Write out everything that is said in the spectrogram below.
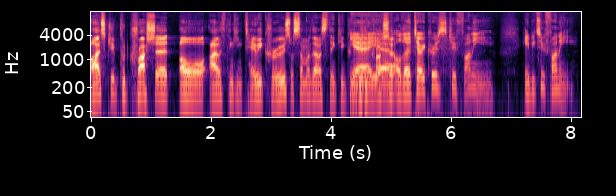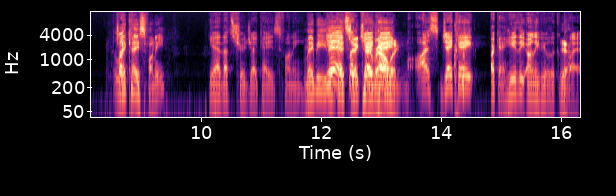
Ice Cube could crush it, or I was thinking Terry Crews was someone that I was thinking could yeah, really crush yeah. it. Although Terry Crews is too funny. He'd be too funny. Like, JK's funny. yeah, that's true. JK is funny. Maybe yeah, get it's like JK, JK Rowling. Ice, JK. okay, here are the only people that can Yeah. play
